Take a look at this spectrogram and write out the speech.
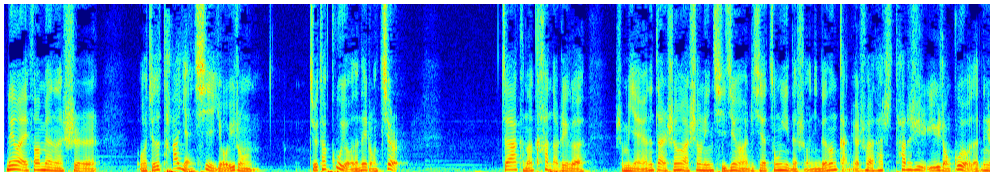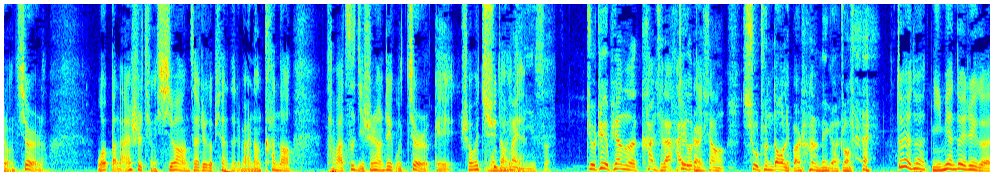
另外一方面呢是，我觉得他演戏有一种，就他固有的那种劲儿。大家可能看到这个什么《演员的诞生》啊、《身临其境》啊这些综艺的时候，你都能感觉出来，他是他的是一种固有的那种劲儿的。我本来是挺希望在这个片子里边能看到他把自己身上这股劲儿给稍微去掉一点。就这个片子看起来还有点像《绣春刀》里边的那个状态。对对，你面对这个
